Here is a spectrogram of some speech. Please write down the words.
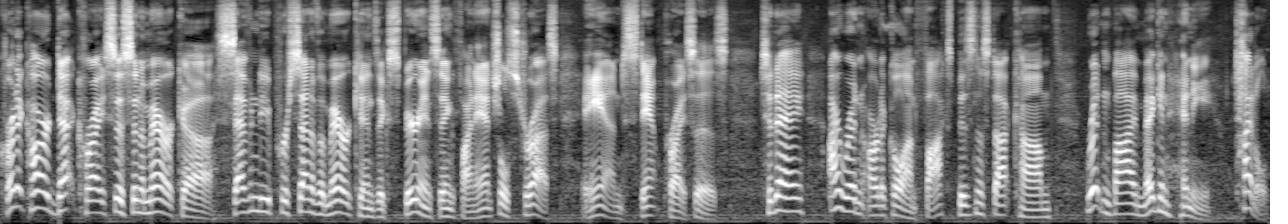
Credit card debt crisis in America. 70% of Americans experiencing financial stress and stamp prices. Today, I read an article on foxbusiness.com written by Megan Henney titled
